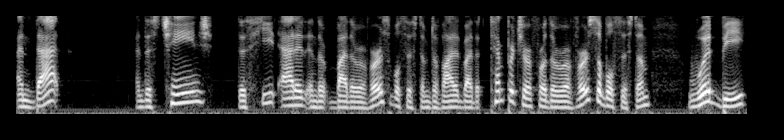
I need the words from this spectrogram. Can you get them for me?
And that and this change this heat added the, by the reversible system divided by the temperature for the reversible system would be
